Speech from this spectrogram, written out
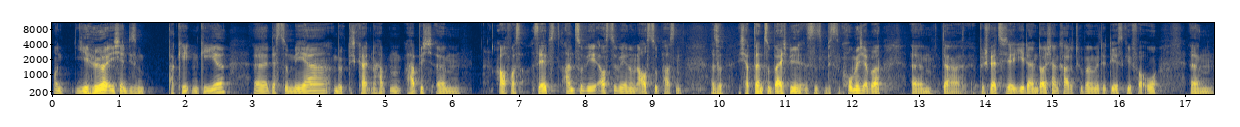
Und je höher ich in diesen Paketen gehe, äh, desto mehr Möglichkeiten habe hab ich ähm, auch was selbst auszuwählen und auszupassen. Also ich habe dann zum Beispiel, es ist ein bisschen komisch, aber ähm, da beschwert sich ja jeder in Deutschland gerade drüber mit der DSGVO. Ähm,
